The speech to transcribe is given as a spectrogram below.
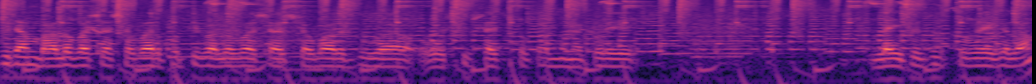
অবিরাম ভালোবাসা, সবার প্রতি ভালোবাসা, সবার দোয়া ও সুস্বাস্থ্য কামনা করে লাইফে যুক্ত হয়ে গেলাম।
